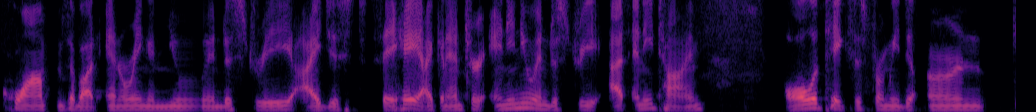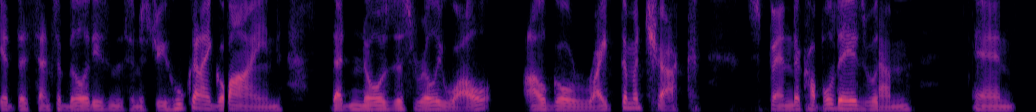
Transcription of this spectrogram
qualms about entering a new industry. I just say, hey, I can enter any new industry at any time. All it takes is for me to earn, get the sensibilities in this industry. Who can I go find that knows this really well? I'll go write them a check, spend a couple days with them, and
